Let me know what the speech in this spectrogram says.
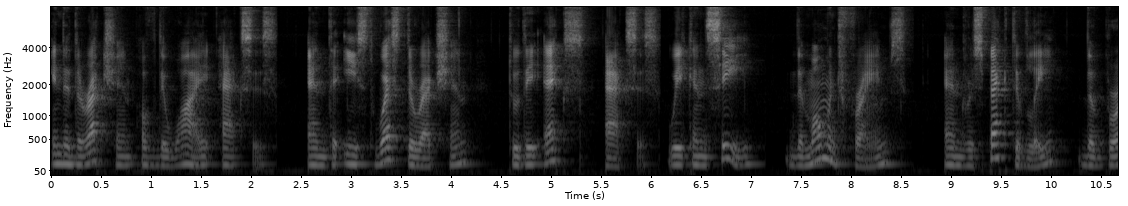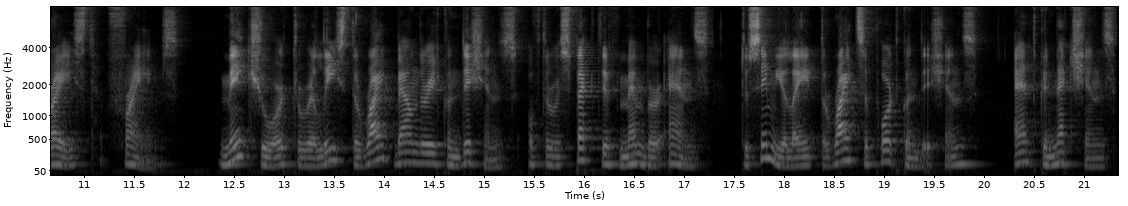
in the direction of the y-axis and the east-west direction to the x-axis. We can see the moment frames and respectively the braced frames. Make sure to release the right boundary conditions of the respective member ends to simulate the right support conditions and connections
